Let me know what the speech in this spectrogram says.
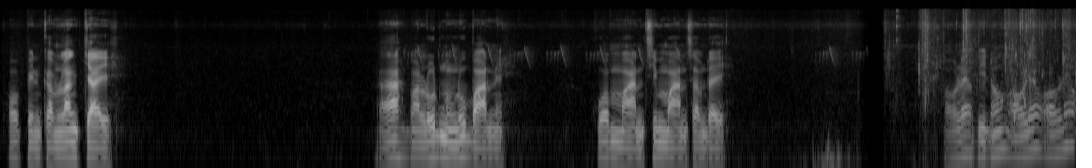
เพราะเป็นกำลังใจอะมาลุ้นมึงนุบานนี่ความหมานสิหมานสำใดเอาแล้วพี่น้องเอาแล้วเอาแล้ว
